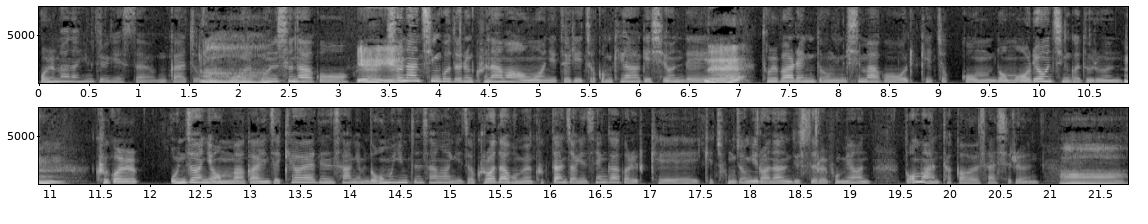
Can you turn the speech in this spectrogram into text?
얼마나 힘들겠어요. 그러니까 조금 아. 온, 순하고 예, 예. 순한 친구들은 그나마 어머니들이 조금 케어하기 쉬운데 네. 돌발 행동 심하고 이렇게 조금 너무 어려운 친구들은 음. 그걸 온전히 엄마가 이제 케어해야 되는 상황이면 너무 힘든 상황이죠. 그러다 보면 극단적인 생각을 이렇게 이렇게 종종 일어나는 뉴스를 보면 너무 안타까워요, 사실은. 아.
